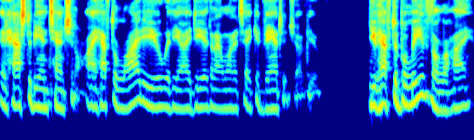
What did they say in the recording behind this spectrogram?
It has to be intentional. I have to lie to you with the idea that I want to take advantage of you. You have to believe the lie,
